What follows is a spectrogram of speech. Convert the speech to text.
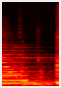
Bye.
